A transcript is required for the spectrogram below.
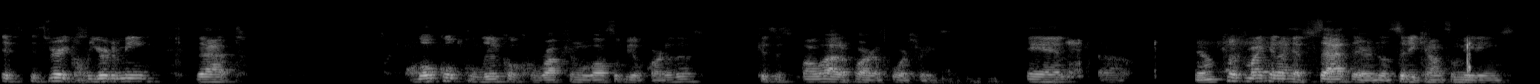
it's it's very clear to me that local political corruption will also be a part of this because it's a lot of part of horse racing. And uh, Yeah. Coach Mike and I have sat there in those city council meetings,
